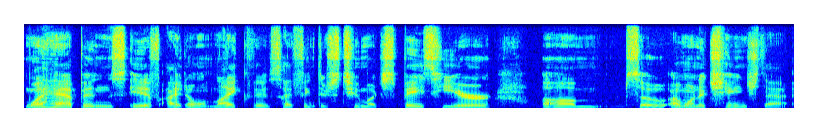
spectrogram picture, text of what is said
what happens if I don't like this? I think there's too much space here. Um, so I want to change that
